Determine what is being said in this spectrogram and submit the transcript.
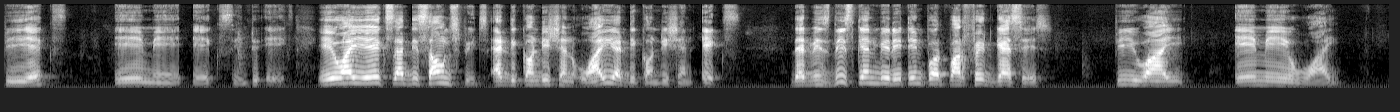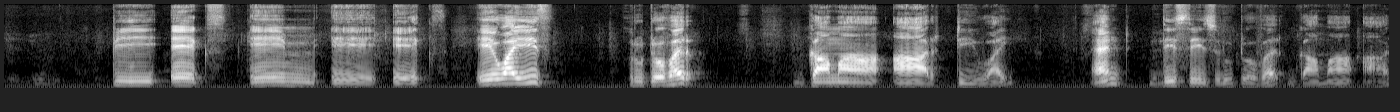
Px Max into Ax. Ay, Ax are the sound speeds at the condition y at the condition x. That means this can be written for perfect gases Py May Px Max. Ay is root over gamma r t y and this is root over gamma r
